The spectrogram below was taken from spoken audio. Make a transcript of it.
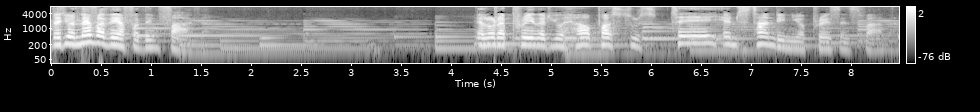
that you're never there for them, Father. And Lord, I pray that you help us to stay and stand in your presence, Father,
